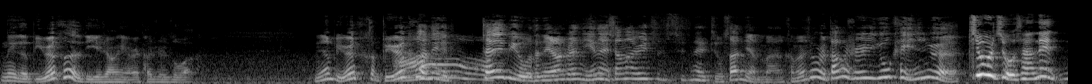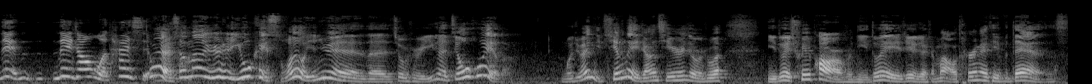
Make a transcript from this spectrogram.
那个比约克的第一张也是他制作的。你像比约克，比约克那个哦 debut 他那张专辑，那相当于那九三年吧，可能就是当时 UK 音乐就是九三那那那张我太喜欢对，相当于是 UK 所有音乐的就是一个交汇了。我觉得你听那张，其实就是说，你对 trip hop，你对这个什么 alternative dance，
